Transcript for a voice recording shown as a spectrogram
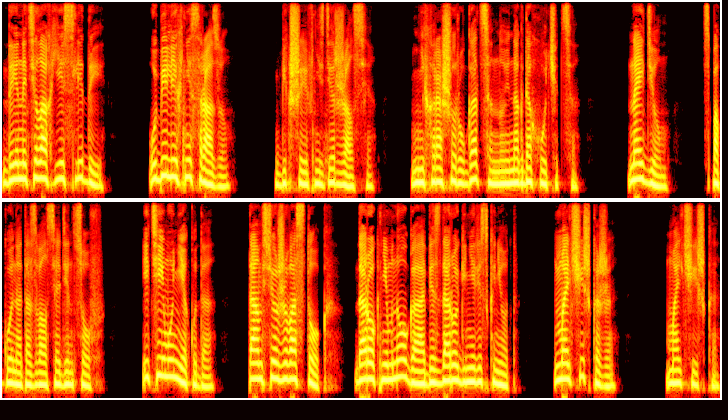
Да и на телах есть следы. Убили их не сразу. Бекшеев не сдержался. Нехорошо ругаться, но иногда хочется. Найдем, спокойно отозвался Одинцов. Идти ему некуда. Там все же восток. Дорог немного, а без дороги не рискнет. Мальчишка же. Мальчишка.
